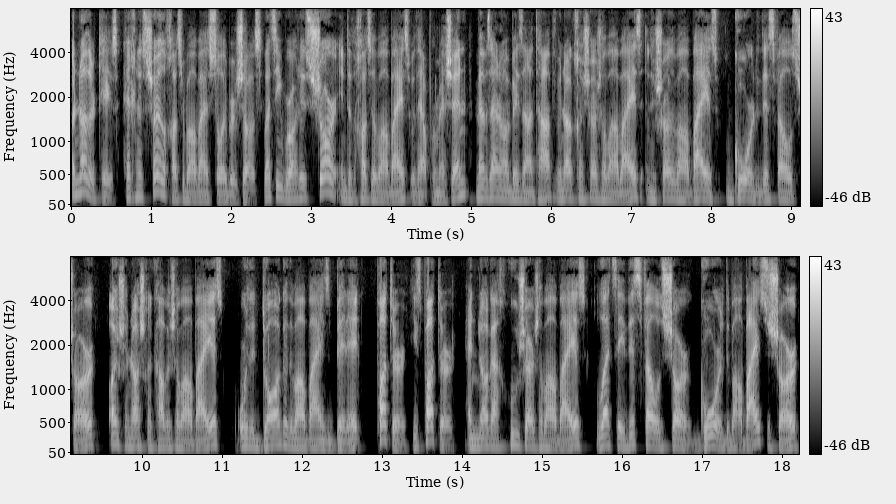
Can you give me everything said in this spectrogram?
Another case, Hechnas Shoyl Chatzar Baal Bayis Sholei Bershos. Let's say he brought his shor into the Chatzar Baal Bayis without permission. Memzaino and on top, Vinag Chashar Shal Baal Bayis, and the shor of the Baal Bayis gored this fellow's shor. Oisha Nashcha Kalba Baal Bayis, or the dog of the Baal Bayis bit it. Putter, he's putter. And Nogach Hu Shar Shabal Bayis, let's say this fellow's shar gored the Baal Bayis shar,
